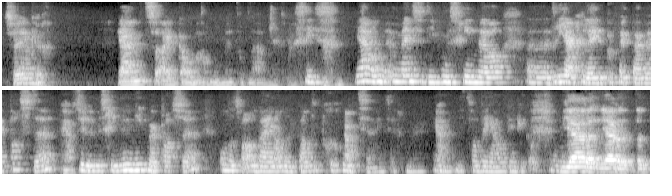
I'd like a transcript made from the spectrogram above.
zeker. Ja, en het is eigenlijk allemaal een momentopname natuurlijk. Precies. Ja, want mensen die misschien wel eh, drie jaar geleden perfect bij mij pasten, Ja. zullen misschien nu niet meer passen, omdat we allebei een andere kant op gegroeid Ja. zijn, zeg maar. Ja, Ja. dat zal bij jou denk ik ook zo. Ja, dat, ja dat, dat,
